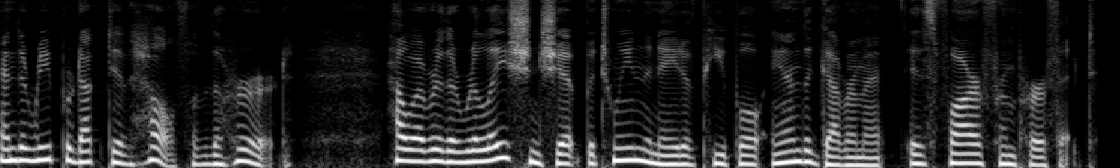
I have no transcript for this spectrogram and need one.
and the reproductive health of the herd. However, the relationship between the Native people and the government is far from perfect.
